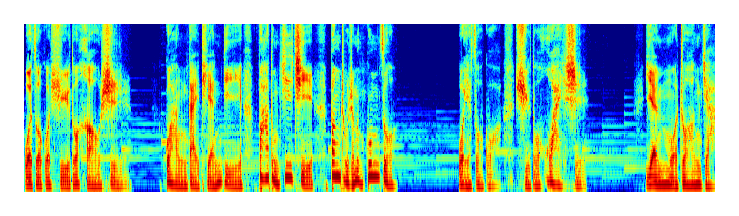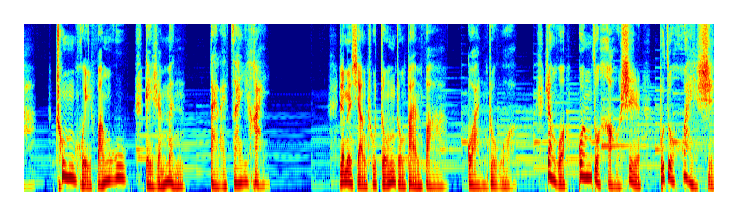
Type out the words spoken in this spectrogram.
我做过许多好事，灌溉田地，发动机器，帮助人们工作。我也做过许多坏事，淹没庄稼。冲毁房屋，给人们带来灾害。人们想出种种办法管住我，让我光做好事，不做坏事。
